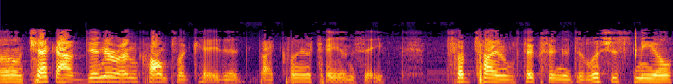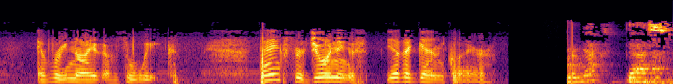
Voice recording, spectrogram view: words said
um, check out Dinner Uncomplicated by Claire Tansey, subtitled Fixing a Delicious Meal Every Night of the Week. Thanks for joining us yet again, Claire. Our next guest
